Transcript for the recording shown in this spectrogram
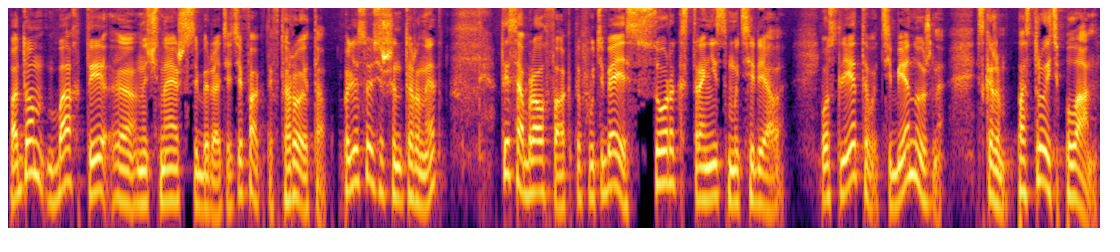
Потом, бах, ты э, начинаешь собирать эти факты. Второй этап. Пылесосишь интернет, ты собрал фактов, у тебя есть 40 страниц материала. После этого тебе нужно, скажем, построить план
